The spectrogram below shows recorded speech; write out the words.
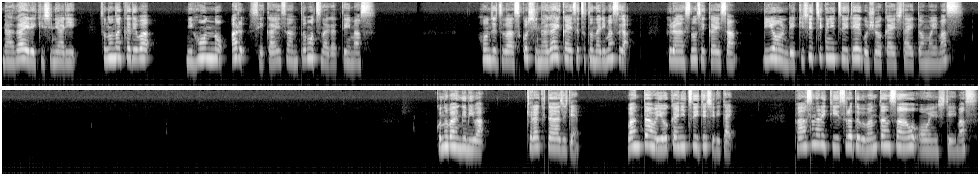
長い歴史にあり、その中では日本のある世界遺産ともつながっています本日は少し長い解説となりますがフランスの世界遺産リヨン歴史地区についてご紹介したいと思います。この番組はキャラクター辞典ワンタンは妖怪について知りたい。パーソナリティ空飛ぶワンタンさんを応援しています。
